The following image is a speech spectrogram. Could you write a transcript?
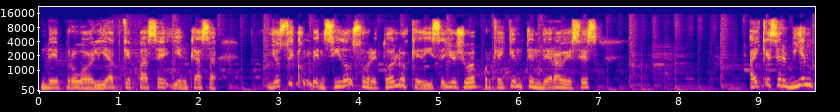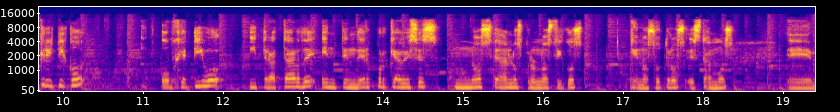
de probabilidad que pase y en casa. Yo estoy convencido sobre todo lo que dice Joshua porque hay que entender a veces, hay que ser bien crítico, objetivo y tratar de entender por qué a veces no se dan los pronósticos que nosotros estamos eh,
